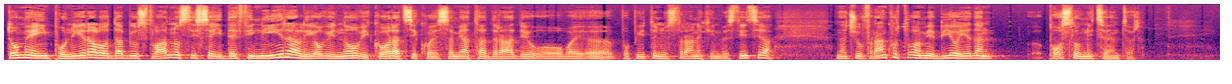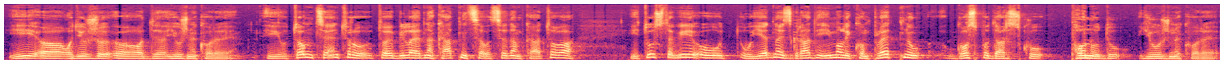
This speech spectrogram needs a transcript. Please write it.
to me je imponiralo da bi u stvarnosti se i definirali ovi novi koraci koje sam ja tad radio ovaj, e, po pitanju stranih investicija. Znači u Frankfurtu vam je bio jedan poslovni centar i e, od, od Južne Koreje. I u tom centru, to je bila jedna katnica od sedam katova i tu ste vi u, u jednoj zgradi imali kompletnu gospodarsku ponudu Južne Koreje.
